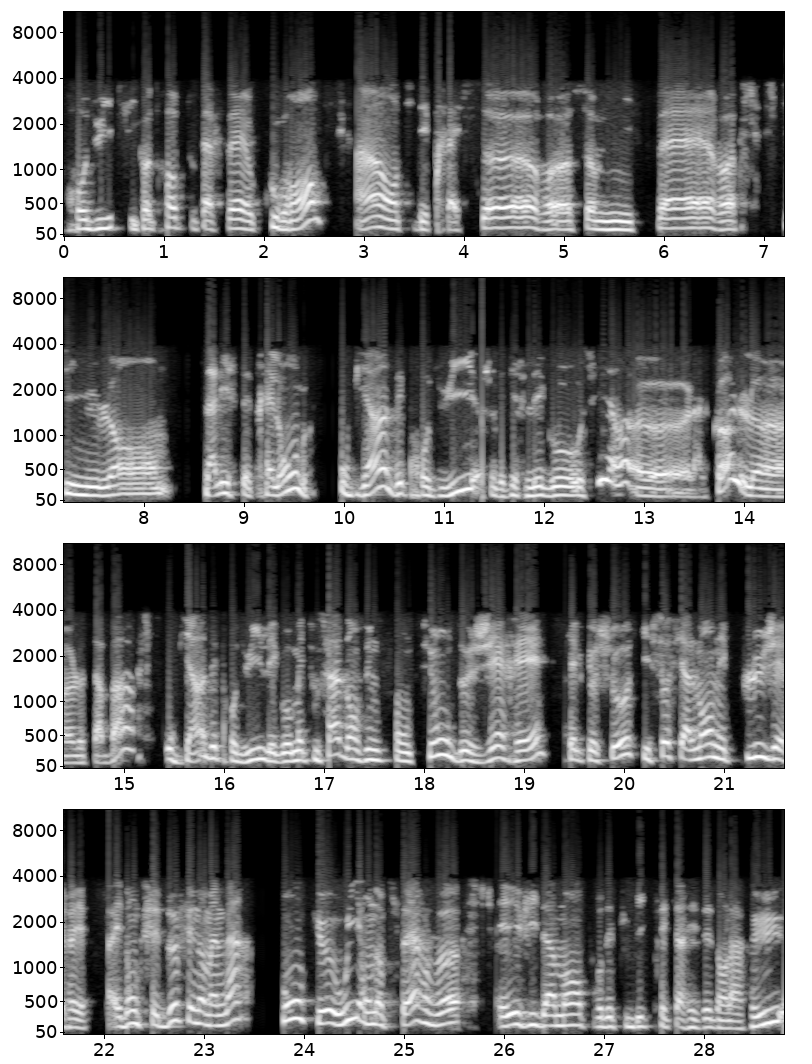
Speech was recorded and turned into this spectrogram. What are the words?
produits psychotropes tout à fait courants hein, antidépresseurs, euh, somnifères, euh, stimulants. La liste est très longue. Ou bien des produits, je vais dire légaux aussi, hein, euh, l'alcool, le tabac, ou bien des produits légaux. Mais tout ça dans une fonction de gérer quelque chose qui socialement n'est plus géré. Et donc ces deux phénomènes-là font que oui, on observe évidemment pour des publics précarisés dans la rue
